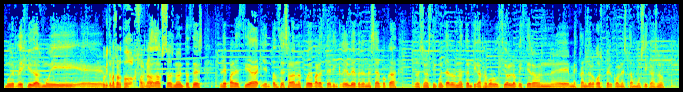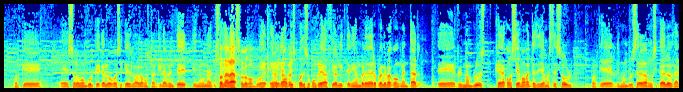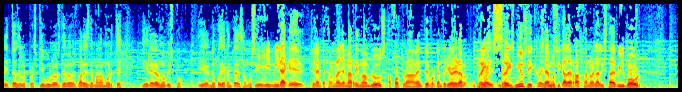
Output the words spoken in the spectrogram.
muy rígidos, muy eh, Un poquito más ortodoxo, ¿no? ortodoxos, ¿no? Entonces le parecía, y entonces ahora nos puede parecer increíble, pero en esa época, en los años 50, era una auténtica revolución lo que hicieron eh, mezclando el gospel con estas músicas, ¿no? Porque eh, Solomon Burke, que luego si quieres lo hablamos tranquilamente, tiene una... Sonará eh, Solomon Burke. eh, era obispo de su congregación y tenía un verdadero problema con cantar eh, rhythm and blues, que era como se llamaba antes de llamarse soul, porque rhythm and blues era la música de los garitos, de los prostíbulos, de los bares de mala muerte, y él era un obispo, y él no podía cantar esa música. Y, y mira que, que la empezaron a llamar Rhythm and Blues, afortunadamente, porque anterior era Race, Race. Race Music, o sea, Music. música de raza, ¿no? En la lista de Billboard,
